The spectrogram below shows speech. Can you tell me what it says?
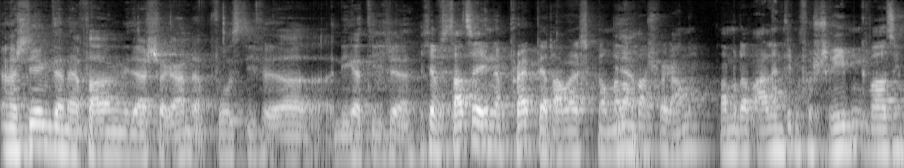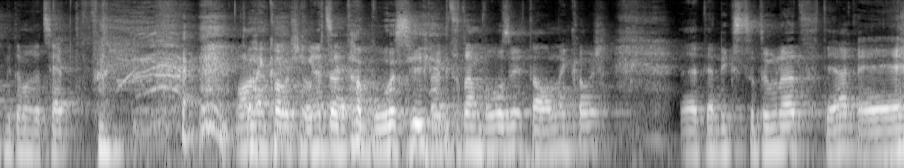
hast du irgendeine Erfahrung mit Ashwagandha, positive oder negative? Ich habe es tatsächlich in der Prep ja damals genommen, Ja. Ashwagandha. Haben wir da Valentin verschrieben quasi mit dem Rezept. Online-Coaching Dr. Tambosi. Dr. Tambosi, der Online-Coach, äh, der nichts zu tun hat, der äh,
